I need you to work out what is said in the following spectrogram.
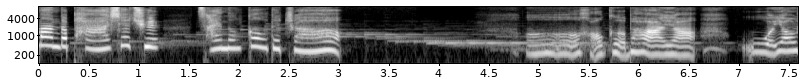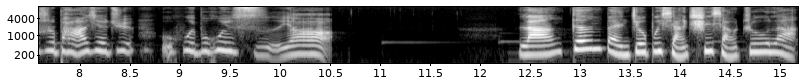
慢的爬下去才能够得着。哦，好可怕呀！我要是爬下去，会不会死呀？狼根本就不想吃小猪了，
